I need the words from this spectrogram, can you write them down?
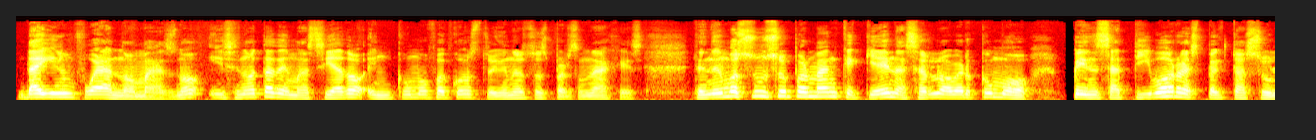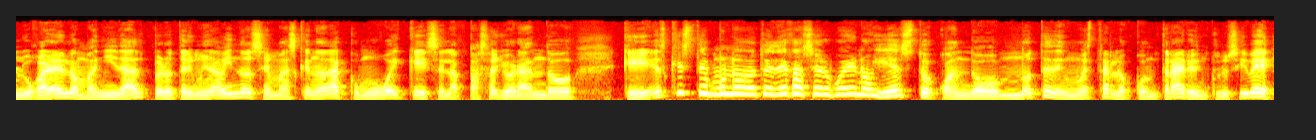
de ahí en fuera nomás, ¿no? Y se nota demasiado en cómo fue construyendo estos personajes. Tenemos un Superman que quieren hacerlo ver como pensativo respecto a su lugar en la humanidad, pero termina viéndose más que nada como un güey que se la pasa llorando, que es que este mundo no te deja ser bueno y esto, cuando no te demuestra lo contrario. Inclusive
